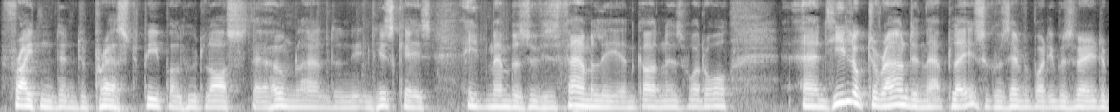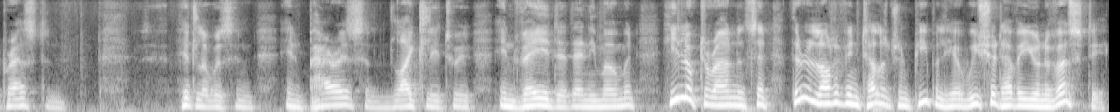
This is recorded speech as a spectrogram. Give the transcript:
frightened and depressed people who'd lost their homeland, and in his case, eight members of his family, and God knows what all. And he looked around in that place because everybody was very depressed, and Hitler was in, in Paris and likely to invade at any moment. He looked around and said, There are a lot of intelligent people here. We should have a university.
